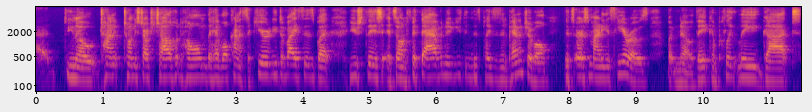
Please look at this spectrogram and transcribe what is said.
uh, you know, Tony, Tony Stark's childhood home. They have all kind of security devices, but you think it's on Fifth Avenue. You think this place is impenetrable. It's Earth's Mightiest Heroes, but no, they completely got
